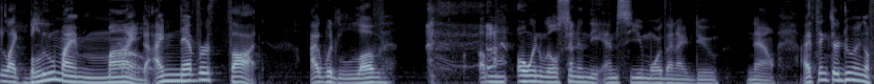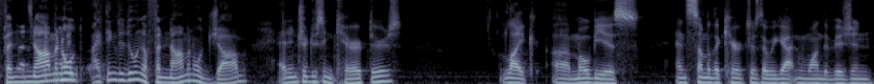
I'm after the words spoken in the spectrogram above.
like blew my mind. Bro. I never thought I would love um, Owen Wilson in the MCU more than I do now. I think they're doing a phenomenal. I think they're doing a phenomenal job at introducing characters like uh, Mobius and some of the characters that we got in WandaVision,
